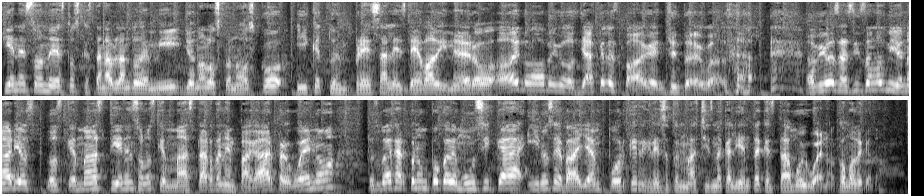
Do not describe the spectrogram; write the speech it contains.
¿quiénes son estos que están hablando de mí? Yo no los conozco y que tu empresa les deba dinero. Ay no amigos, ya que les paguen, chinteguas. amigos, así son los millonarios. Los que más tienen son los que más tardan en pagar. Pero bueno, los voy a dejar con un poco de música y no se vayan porque regreso con más chisme caliente que está muy bueno. ¿Cómo de que no?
